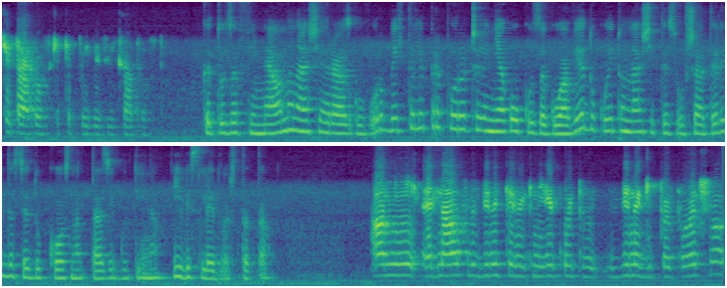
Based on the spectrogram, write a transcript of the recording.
читателските предизвикателства. Като за финал на нашия разговор, бихте ли препоръчали няколко заглавия, до които нашите слушатели да се докоснат тази година или следващата? Ами, една от любимите ми книги, които винаги препоръчвам,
